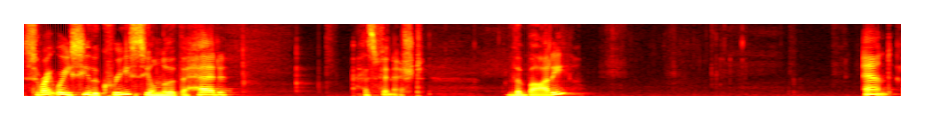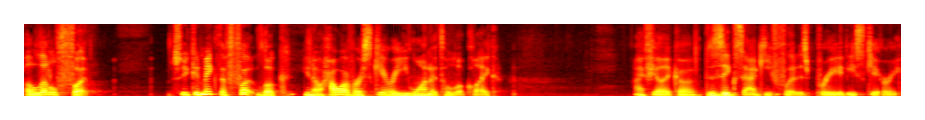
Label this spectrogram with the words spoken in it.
So right where you see the crease, you'll know that the head has finished. The body and a little foot. So you can make the foot look, you know, however scary you want it to look like. I feel like a zigzaggy foot is pretty scary.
